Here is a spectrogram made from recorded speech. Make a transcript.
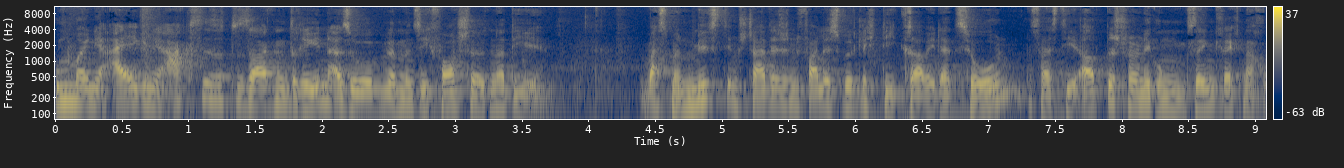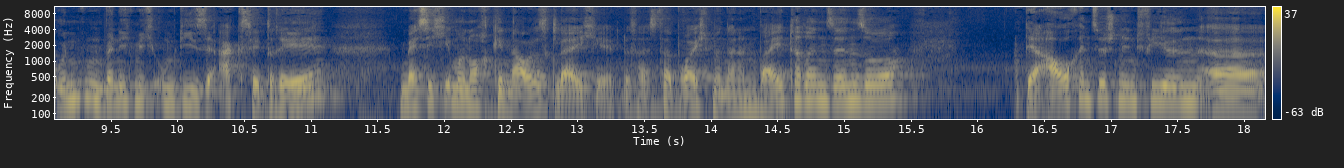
um meine eigene Achse sozusagen drehen. Also wenn man sich vorstellt, ne, die was man misst im statischen Fall ist wirklich die Gravitation, das heißt die Erdbeschleunigung senkrecht nach unten. Wenn ich mich um diese Achse drehe, messe ich immer noch genau das Gleiche. Das heißt, da bräuchte man dann einen weiteren Sensor, der auch inzwischen in vielen äh,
